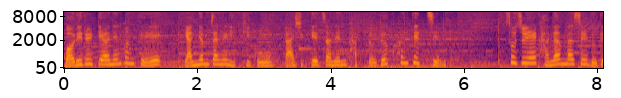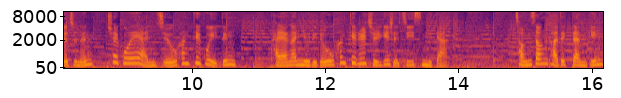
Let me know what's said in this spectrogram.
머리를 떼어낸 황태에 양념장을 입히고 맛있게 쪄낸 밥도둑 황태찜, 소주의 강한 맛을 녹여주는 최고의 안주 황태구이 등 다양한 요리로 황태를 즐기실 수 있습니다. 정성 가득 담긴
